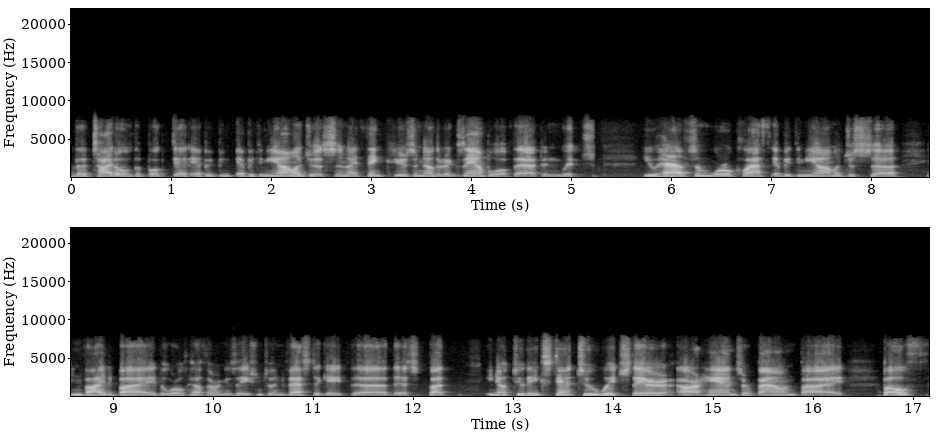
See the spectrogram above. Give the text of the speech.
the title of the book, Dead Epidemiologists. And I think here's another example of that in which you have some world class epidemiologists uh, invited by the World Health Organization to investigate uh, this. But, you know, to the extent to which their, our hands are bound by both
